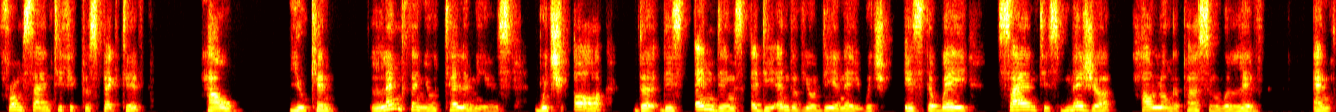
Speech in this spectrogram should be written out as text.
from scientific perspective, how you can lengthen your telomeres, which are the these endings at the end of your DNA, which is the way scientists measure how long a person will live. And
